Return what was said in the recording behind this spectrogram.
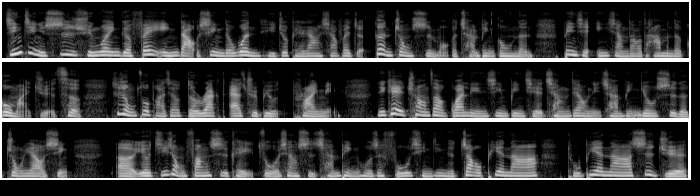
仅仅是询问一个非引导性的问题，就可以让消费者更重视某个产品功能，并且影响到他们的购买决策。这种做法叫 Direct Attribute Priming。你可以创造关联性，并且强调你产品优势的重要性。呃，有几种方式可以做，像是产品或是服务情境的照片啊、图片啊、视觉，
